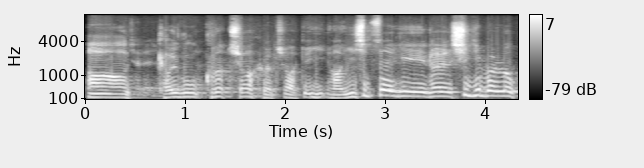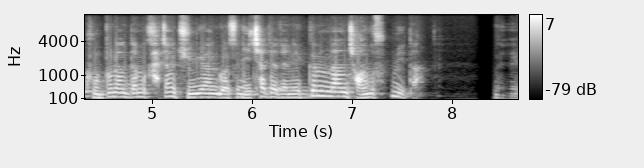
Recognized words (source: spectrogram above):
어, 결국 그렇죠, 그렇죠. 이- 어, 20세기를 시기별로 구분한다면 가장 중요한 것은 2차 대전이 끝난 전후입니다. 네,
